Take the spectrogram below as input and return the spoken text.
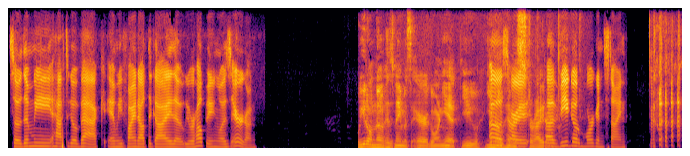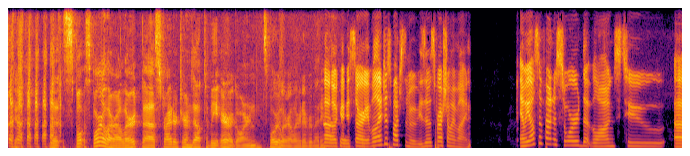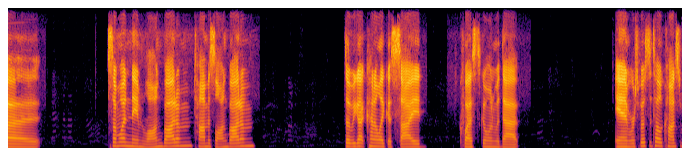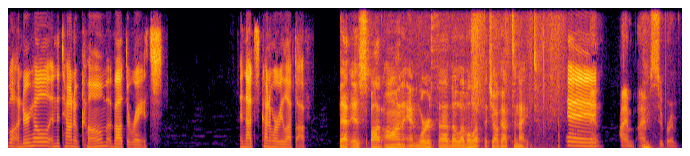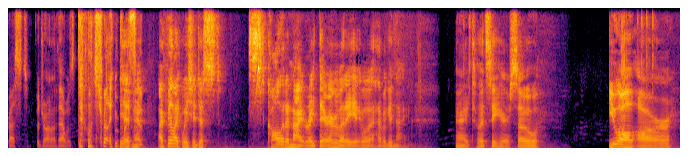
So then we have to go back, and we find out the guy that we were helping was Aragorn. Well, you don't know his name is Aragorn yet. You you Oh, know him sorry. as Strider. Uh, Viggo Mortensen. Yeah, spo- spoiler alert: uh, Strider turns out to be Aragorn. Spoiler alert, everybody. Oh, okay, sorry. Well, I just watched the movies. It was fresh on my mind. And we also found a sword that belongs to uh someone named Longbottom, Thomas Longbottom. So we got kind of like a side quest going with that. And we're supposed to tell Constable Underhill in the town of Combe about the wraiths. And that's kind of where we left off. That is spot on and worth uh, the level up that y'all got tonight. Yay! Man, I am I am super impressed, Vadrana. That was that was really Yeah, impressive. no, I feel like we should just call it a night right there. Everybody have a good night. All right, let's see here. So, you all are you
